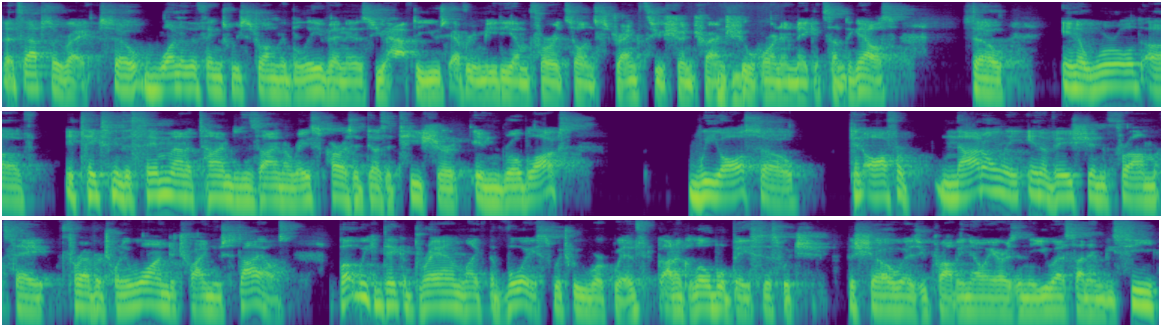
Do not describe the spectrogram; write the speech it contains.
that's absolutely right. So, one of the things we strongly believe in is you have to use every medium for its own strengths. You shouldn't try and mm-hmm. shoehorn and make it something else. So, in a world of it takes me the same amount of time to design a race car as it does a t-shirt in Roblox. We also can offer not only innovation from, say, Forever 21 to try new styles, but we can take a brand like The Voice, which we work with on a global basis, which the show, as you probably know, airs in the US on NBC.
